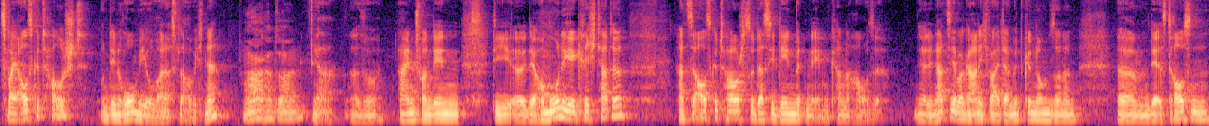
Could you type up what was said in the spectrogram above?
zwei ausgetauscht und den Romeo war das, glaube ich, ne? ja, kann sein. Ja, also einen von denen, die äh, der Hormone gekriegt hatte, hat sie ausgetauscht, sodass sie den mitnehmen kann nach Hause. Ja, den hat sie aber gar nicht weiter mitgenommen, sondern ähm, der ist draußen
